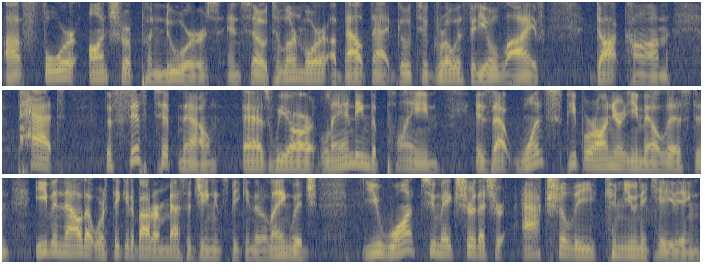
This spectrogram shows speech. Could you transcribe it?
uh, for entrepreneurs. And so to learn more about that, go to growwithvideolive.com. Pat, the fifth tip now as we are landing the plane is that once people are on your email list, and even now that we're thinking about our messaging and speaking their language, you want to make sure that you're actually communicating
